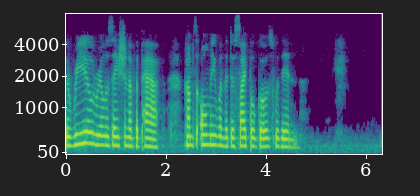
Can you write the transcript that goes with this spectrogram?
the real realization of the path, comes only when the disciple goes within.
